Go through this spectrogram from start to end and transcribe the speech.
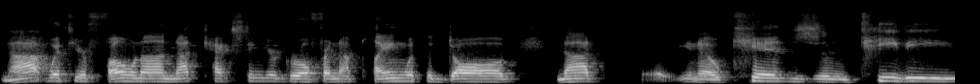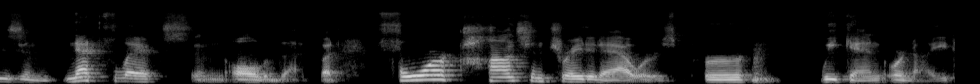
not with your phone on, not texting your girlfriend, not playing with the dog, not you know, kids and TVs and Netflix and all of that. But four concentrated hours per weekend or night,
